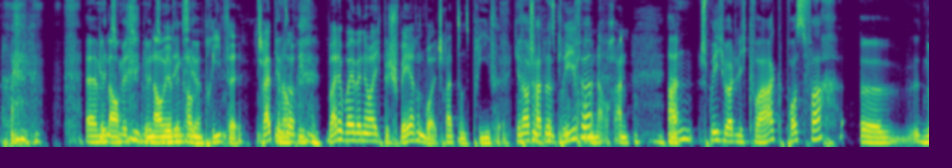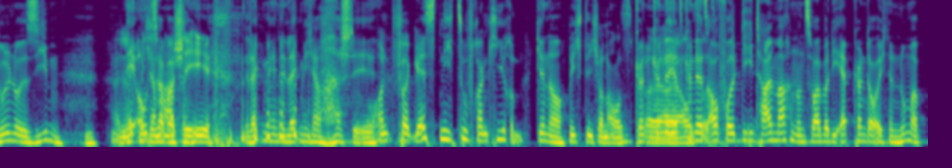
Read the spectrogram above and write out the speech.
äh, genau, mit, mit, genau wir Dings bekommen hier. Briefe. Schreibt genau, uns auch, Briefe. by the way, wenn ihr euch beschweren wollt, schreibt uns Briefe. Genau, schreibt uns Briefe. Die auch an. An, sprichwörtlich Quark, Postfach äh, 007. Leck nee, mich oh, am Arsch.de. Leck mich, leck mich am Arsch.de. Und vergesst nicht zu frankieren. Genau. Richtig und aus. Könnt, könnt, ihr, jetzt, könnt ihr jetzt auch voll digital machen und zwar über die App könnt ihr euch eine Nummer,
